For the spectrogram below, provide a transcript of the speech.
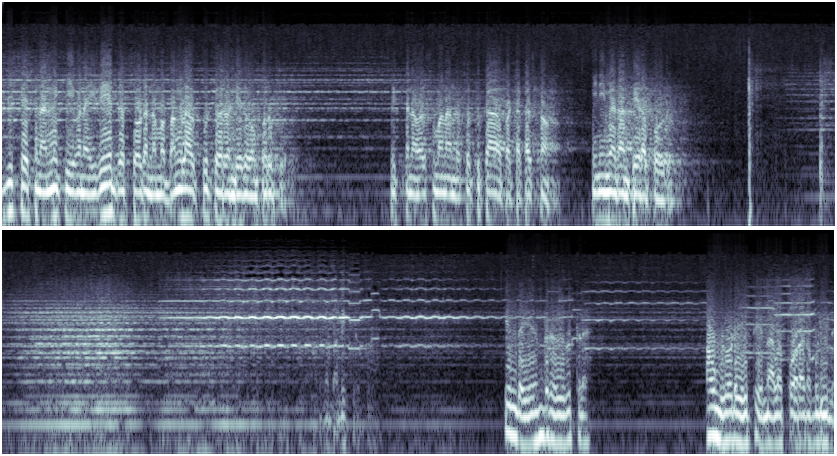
ரிஜிஸ்ட்ரேஷன் அன்னைக்கு இவனை இதே ட்ரெஸ்ஸோட நம்ம பங்களாவுக்கு கூட்டு வர வேண்டியது உன் பொறுப்பு. இத்தனை வருஷமா நான் அந்த சொத்துக்காக பட்ட கஷ்டம். இனிமே தான் தீரப்போகுது இந்த இயந்திர விபத்துல அவங்களோட எடுத்து என்னால போராட முடியல.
